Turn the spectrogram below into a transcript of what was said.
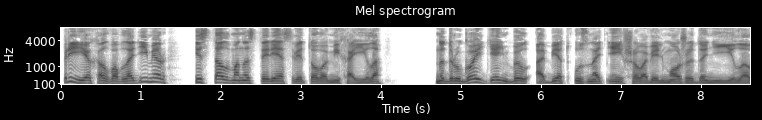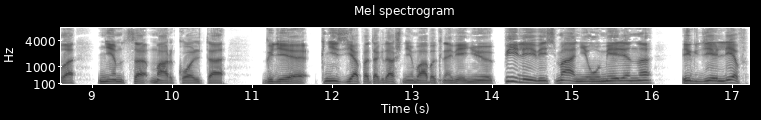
приехал во Владимир и стал в монастыре святого Михаила. На другой день был обед у знатнейшего вельможи Даниилова, немца Маркольта, где князья по тогдашнему обыкновению пили весьма неумеренно, и где лев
